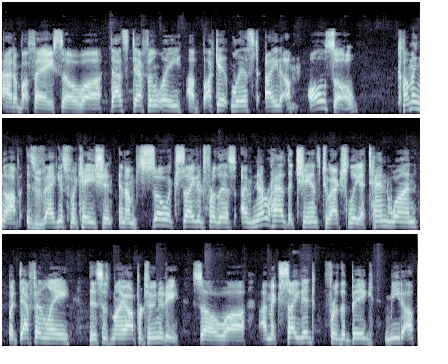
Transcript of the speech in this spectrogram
at a buffet. So uh, that's definitely a bucket list item. Also, coming up is Vegas vacation, and I'm so excited for this. I've never had the chance to actually attend one, but definitely this is my opportunity. So uh, I'm excited for the big meetup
